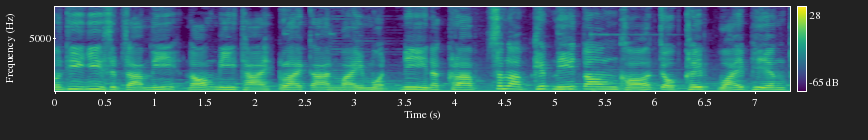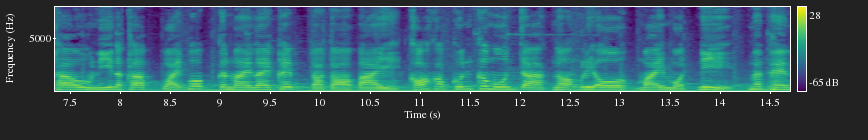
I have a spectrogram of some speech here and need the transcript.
วันที่ 23 นี้น้องมีถ่ายรายการใหม่หมดนี่นะครับสำหรับคลิปนี้ต้องขอจบคลิปไว้เพียงเท่านี้นะครับ ไว้พบกันใหม่ในคลิปต่อๆไป ขอขอบคุณข้อมูลจากน้องลีโอไม่หมดนี่ แม่เพน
